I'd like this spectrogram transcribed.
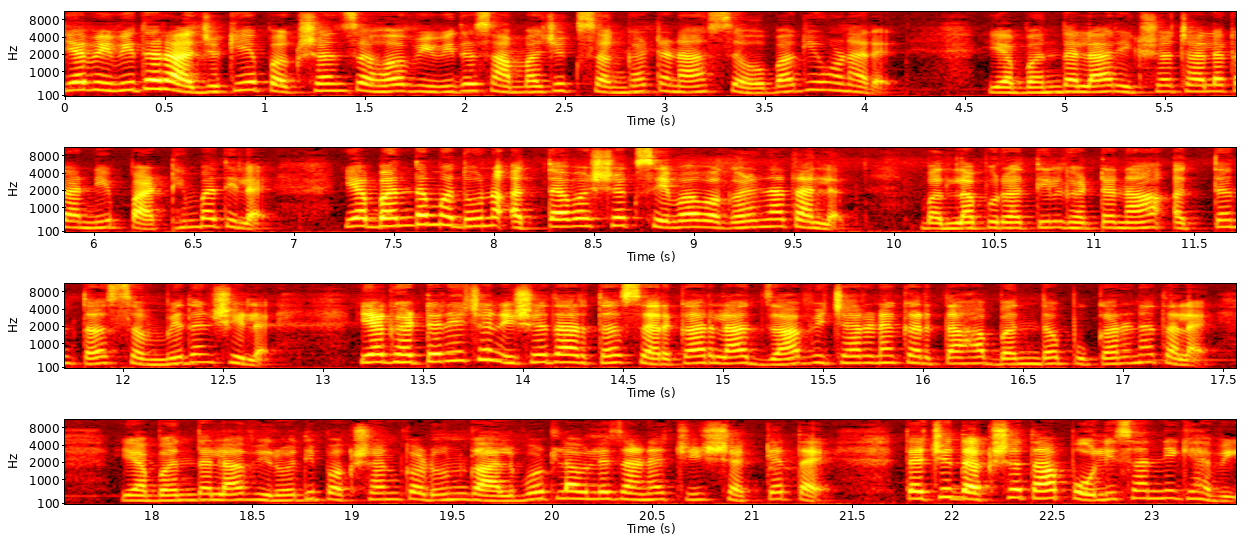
या विविध राजकीय पक्षांसह विविध सामाजिक संघटना सहभागी होणार आहेत. या बंदला रिक्षाचालकांनी पाठिंबा दिलाय. या बंदमधून अत्यावश्यक सेवा वगळण्यात आल्यात. बदलापुरातील घटना अत्यंत संवेदनशील आहे. या घटनेच्या निषेधार्थ सरकारला जाब विचारण्याकरता हा बंद पुकारण्यात आलाय. या बंदला विरोधी पक्षांकडून गालबोट लावले जाण्याची शक्यता आहे. त्याची दक्षता पोलिसांनी घ्यावी.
